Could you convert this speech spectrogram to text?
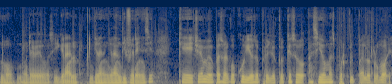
no, no le veo así gran, gran, gran diferencia. Que de hecho a mí me pasó algo curioso, pero yo creo que eso ha sido más por culpa de los rumores.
